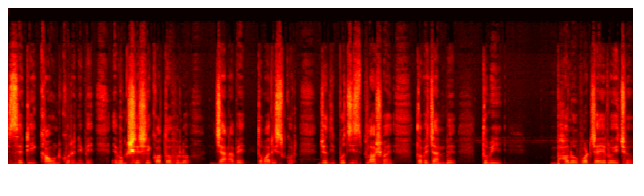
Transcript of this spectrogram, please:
সেটি কাউন্ট করে নেবে এবং শেষে কত হলো জানাবে তোমার স্কোর যদি পঁচিশ প্লাস হয়, তবে জানবে তুমি ভালো পর্যায়ে রয়েছো,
